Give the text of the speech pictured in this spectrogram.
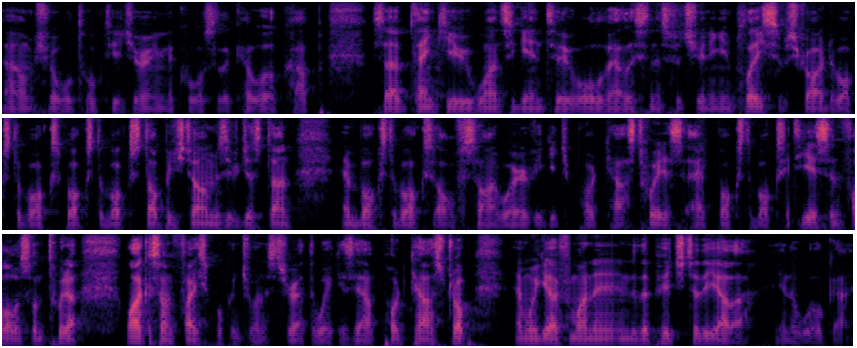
Uh, I'm sure we'll talk to you during the course of the World Cup. So thank you once again to all of our listeners for tuning in. Please subscribe to Box to Box, Box to Box Stoppage Time as you've just done, and Box to Box Offside wherever you get your podcast. Tweet us at Box to Box NTS and follow us on Twitter. Like us on Facebook and join us throughout the week as our podcast drop and we go from one end of the pitch to the other in the world game.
